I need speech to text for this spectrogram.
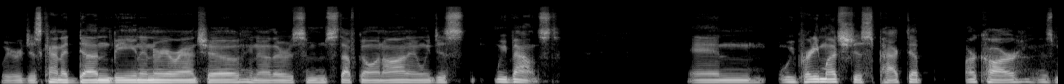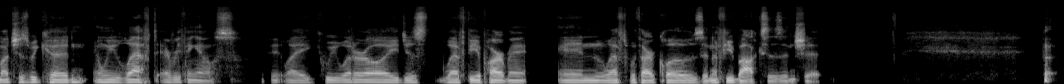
We were just kind of done being in Rio Rancho. You know, there was some stuff going on, and we just we bounced, and we pretty much just packed up our car as much as we could, and we left everything else. It, like we literally just left the apartment and left with our clothes and a few boxes and shit.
